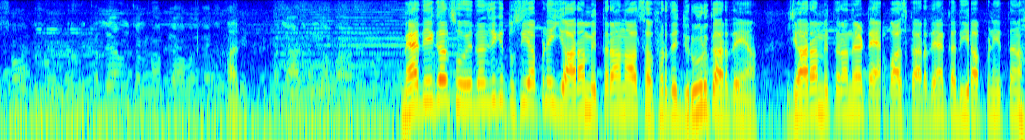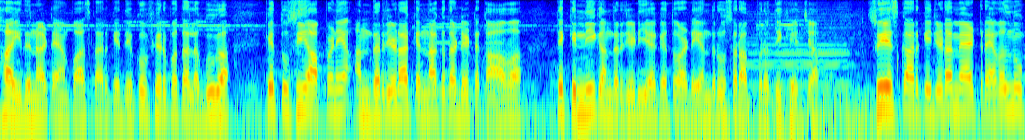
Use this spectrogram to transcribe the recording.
100 ਕਿਲੋਮੀਟਰ ਵੀ ਇਕੱਲਿਆਂ ਵੀ ਚੱਲਣਾ ਪਿਆ ਹੋਵੇਗਾ ਹਾਂਜੀ। ਜੇ ਅਜਾਣ ਵੀ ਆਪਾਂ ਮੈਂ ਤਾਂ ਇਹ ਗੱਲ ਸੋਚਦਾ ਸੀ ਕਿ ਤੁਸੀਂ ਆਪਣੇ ਯਾਰਾਂ ਮਿੱਤਰਾਂ ਨਾਲ ਸਫ਼ਰ ਤੇ ਜ਼ਰੂਰ ਕਰਦੇ ਆ। ਯਾਰਾਂ ਮਿੱਤਰਾਂ ਦੇ ਨਾਲ ਟਾਈਮ ਪਾਸ ਕਰਦੇ ਆ ਕਦੀ ਆਪਣੀ ਤਨਹਾਈ ਦੇ ਨਾਲ ਟਾਈਮ ਪਾਸ ਕਰਕੇ ਦੇਖੋ ਫਿਰ ਪਤਾ ਲੱਗੂਗਾ ਕਿ ਤੁਸੀਂ ਆਪਣੇ ਅੰਦਰ ਜਿਹੜਾ ਕਿੰਨਾ ਕੁ ਤੁਹਾਡੇ ਟਿਕਾਵ ਆ ਤੇ ਕਿੰਨੀ ਕੁ ਅੰਦਰ ਜਿਹੜੀ ਹੈ ਕਿ ਤੁਹਾਡੇ ਅੰਦਰ ਉਸ ਰੱਬ ਪ੍ਰਤੀ ਖਿੱਚ ਸੋ ਇਸ ਕਰਕੇ ਜਿਹੜਾ ਮੈਂ ਟਰੈਵਲ ਨੂੰ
